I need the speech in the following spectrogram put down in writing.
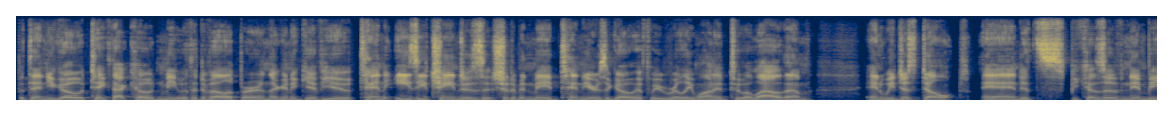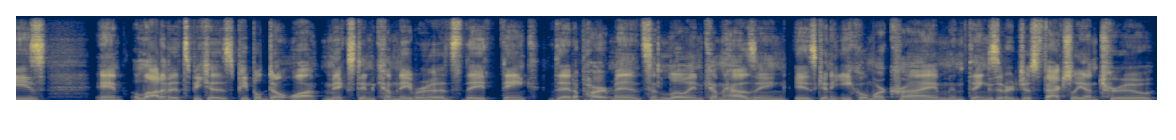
but then you go take that code and meet with a developer and they're going to give you 10 easy changes that should have been made 10 years ago if we really wanted to allow them. And we just don't. And it's because of NIMBYs. And a lot of it's because people don't want mixed income neighborhoods. They think that apartments and low income housing is going to equal more crime and things that are just factually untrue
